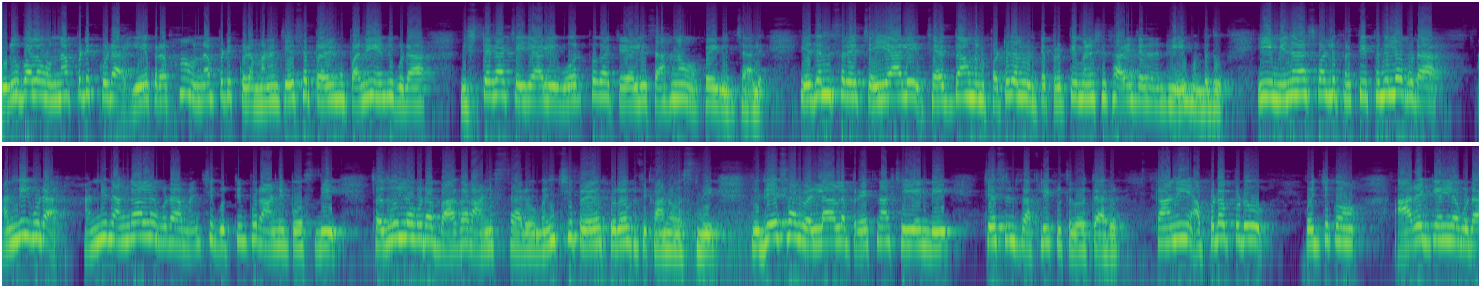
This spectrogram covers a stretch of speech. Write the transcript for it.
గురుబలం ఉన్నప్పటికి కూడా ఏ ప్రభావం ఉన్నప్పటికి కూడా మనం చేసే పని పని ఏంది కూడా నిష్టగా చేయాలి ఓర్పుగా చేయాలి సహనం ఉపయోగించాలి. ఏదైనా సరే చేయాలి చేద్దామని పట్టుదల ఉంటే ప్రతి మనిషి సాధించడానికి ఏమి ఉండదు ఈ మీనరాశి వాళ్ళు ప్రతి పనిలో కూడా అన్నీ కూడా అన్ని రంగాల్లో కూడా మంచి గుర్తింపు రాణిపోస్తుంది చదువుల్లో కూడా బాగా రాణిస్తారు. మంచి ప్రయోగ పురోగతి కానవస్తుంది. విదేశాలు వెళ్ళాలని ప్రయత్నాలు చేయండి. చేసిన సఫలీకృతులు అవుతారు. కానీ అప్పుడప్పుడు కొంచెం ఆరోగ్యంలో కూడా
